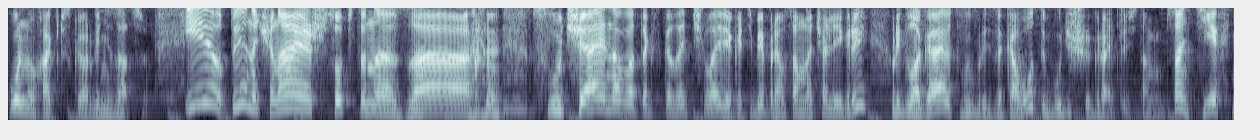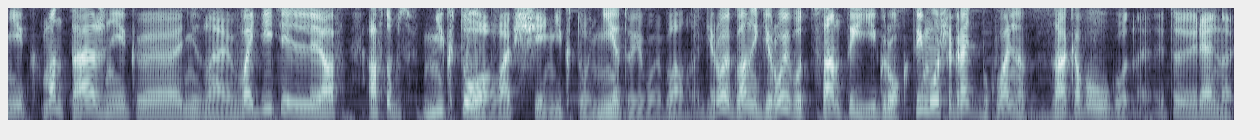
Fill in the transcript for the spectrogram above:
подпольную хакерскую организацию. И ты начинаешь, собственно, за случайного, так сказать, человека. Тебе прям в самом начале игры предлагают выбрать, за кого ты будешь играть. То есть там сантехник, монтажник, э, не знаю, водитель ав- автобусов. Никто, вообще никто, нету его главного героя. Главный герой вот сам ты, игрок. Ты можешь играть буквально за кого угодно. Это реально,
